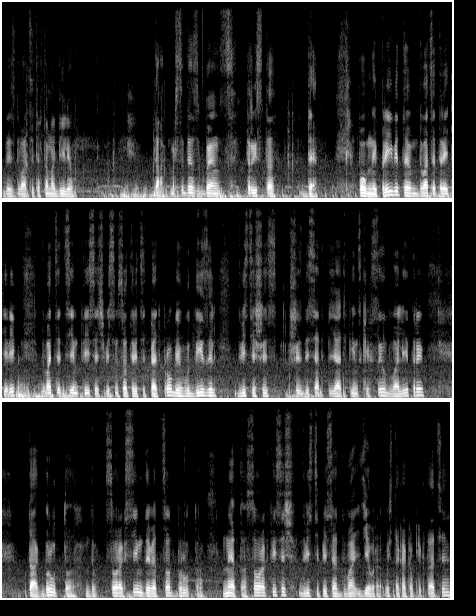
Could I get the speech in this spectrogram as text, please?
десь 20 автомобілів. Так, Mercedes-Benz 300D. Повний привід, е, 23 рік, 27 835 пробігу, дизель, 265 кінських сил, 2 літри. Так, брутто 47 900 брутто. Нетто 40 252 євро. Ось така комплектація.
